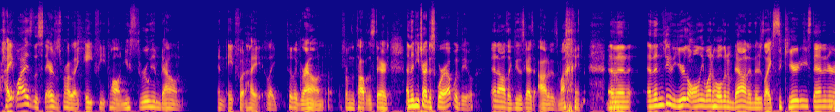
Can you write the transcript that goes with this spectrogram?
height wise, the stairs was probably like eight feet tall, and you threw him down an eight foot height, like to the ground from the top of the stairs. And then he tried to square up with you, and I was like, dude, this guy's out of his mind. And then. And then, dude, you're the only one holding him down, and there's like security standing around.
